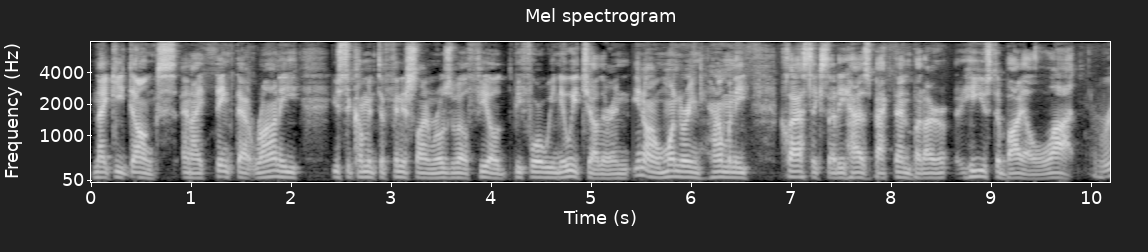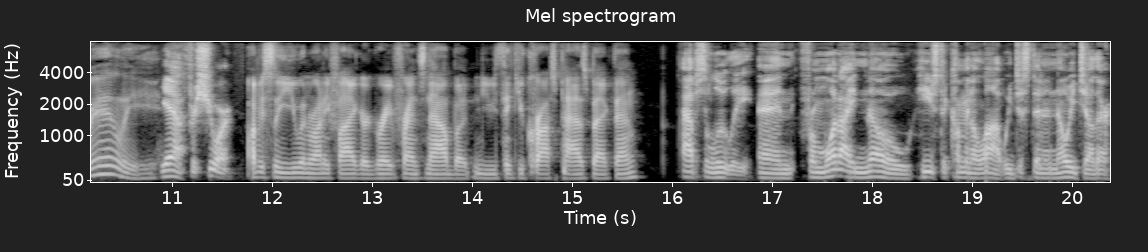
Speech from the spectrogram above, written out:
Nike dunks. And I think that Ronnie used to come into finish line Roosevelt Field before we knew each other. And, you know, I'm wondering how many classics that he has back then, but I, he used to buy a lot. Really? Yeah, for sure. Obviously, you and Ronnie Fieg are great friends now, but you think you crossed paths back then? Absolutely. And from what I know, he used to come in a lot. We just didn't know each other.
